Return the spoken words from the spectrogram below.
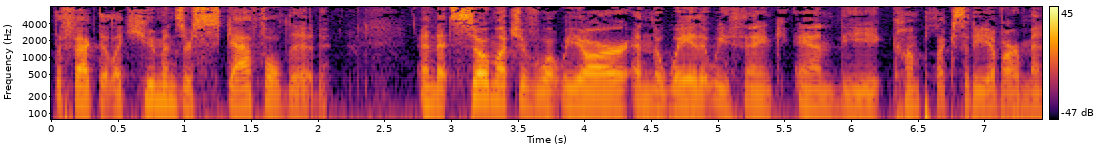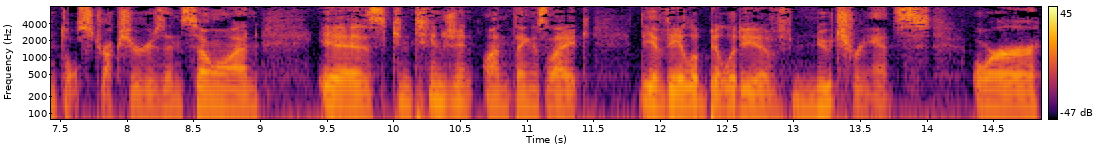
the fact that like humans are scaffolded and that so much of what we are and the way that we think and the complexity of our mental structures and so on is contingent on things like the availability of nutrients or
